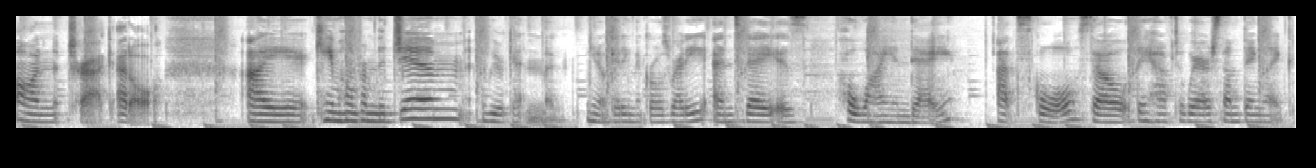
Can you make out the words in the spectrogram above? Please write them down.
on track at all. I came home from the gym. We were getting the, you know, getting the girls ready, and today is Hawaiian day at school. So they have to wear something like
